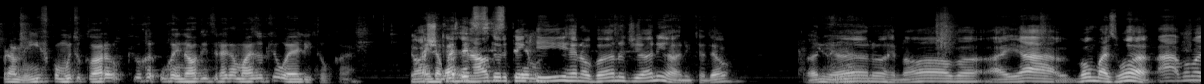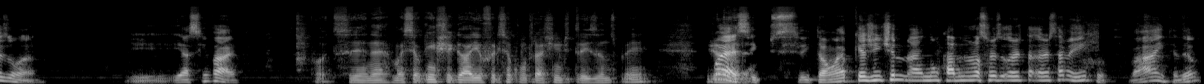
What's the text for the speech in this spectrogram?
Para mim, ficou muito claro que o Reinaldo entrega mais do que o Wellington, cara. Eu acho Ainda que o Reinaldo ele tem que ir renovando de ano em ano, entendeu? Ano em ano, renova. Aí, ah, vamos mais um ano? Ah, vamos mais um ano. E, e assim vai. Pode ser, né? Mas se alguém chegar e oferecer um contratinho de três anos para ele. Já Ué, se, se, então é porque a gente não cabe no nosso orçamento. Vai, entendeu?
